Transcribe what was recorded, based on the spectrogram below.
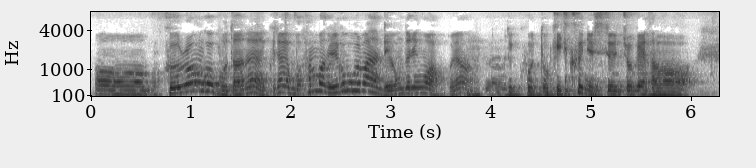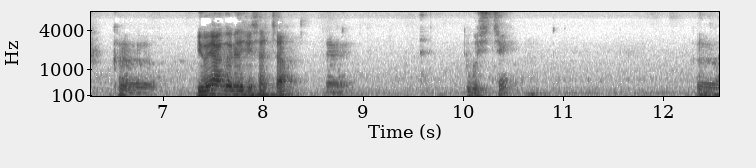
어, 뭐 그런 거보다는 그냥 뭐 한번 읽어볼 만한 내용들인 것 같고요. 음. 그리고 또 기크 뉴스 쪽에서 그, 요약을 해주셨죠? 네. 누구시지? 그,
